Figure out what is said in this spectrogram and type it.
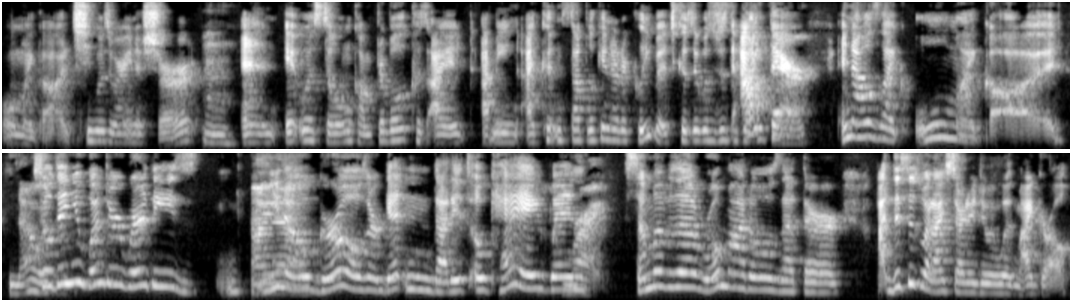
oh my god, she was wearing a shirt, Mm. and it was so uncomfortable because I, I mean, I couldn't stop looking at her cleavage because it was just out there, and I was like, oh my god. No. So then you wonder where these, I you know, girls are getting that it's okay when right. some of the role models that they're this is what i started doing with my girl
